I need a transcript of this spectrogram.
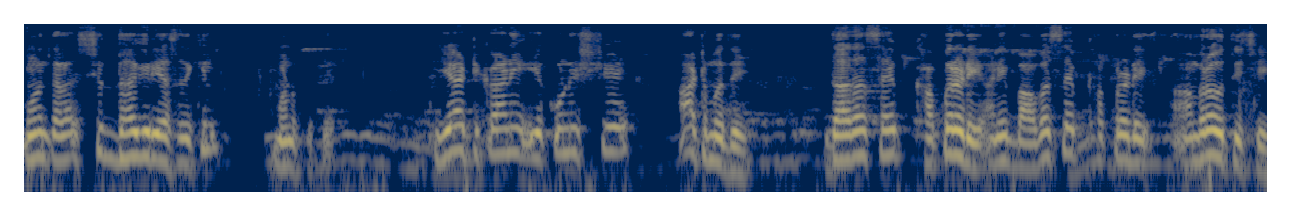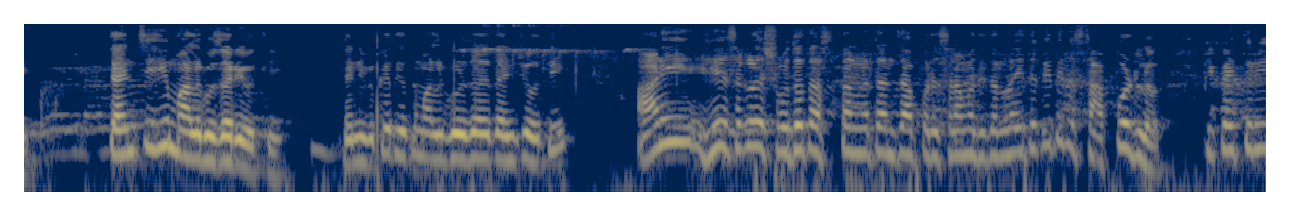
म्हणून त्याला सिद्धगिरी असं देखील म्हणत होते. या ठिकाणी एकोणीसशे आठमध्ये दादासाहेब खापर्डे आणि बाबासाहेब खापर्डे अमरावतीचे त्यांची ही मालगुजारी होती. त्यांनी विकत घेतलं मालगुजारी त्यांची होती. आणि हे सगळं शोधत असताना त्यांच्या परिसरामध्ये त्यांना इथं काहीतरी सापडलं की काहीतरी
